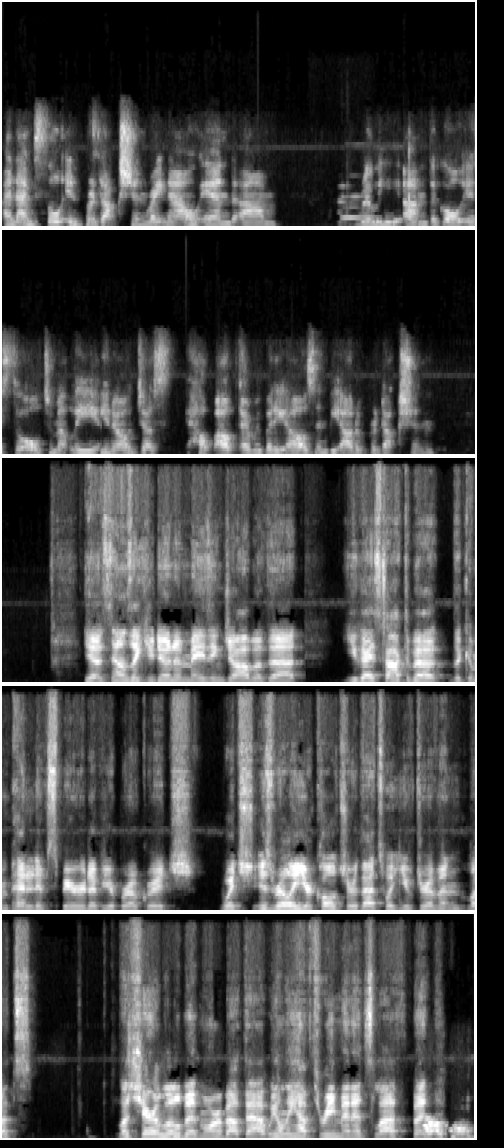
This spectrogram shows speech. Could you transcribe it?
and I'm still in production right now. And um, really, um, the goal is to ultimately, you know, just help out everybody else and be out of production. Yeah, it sounds like you're doing an amazing job of that. You guys talked about the competitive spirit of your brokerage which is really your culture. That's what you've driven. Let's let's share a little bit more about that. We only have three minutes left, but oh,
